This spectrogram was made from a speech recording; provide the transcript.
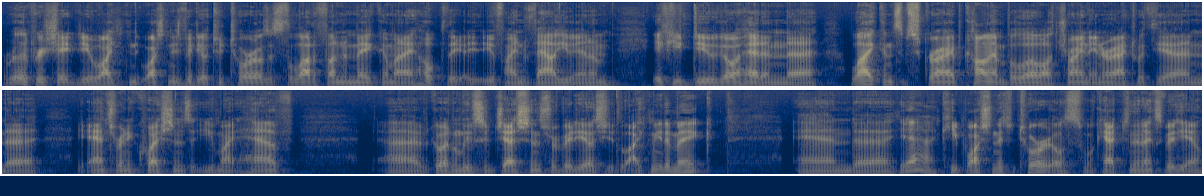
I really appreciate you watching, watching these video tutorials. It's a lot of fun to make them, and I hope that you find value in them. If you do, go ahead and uh, like and subscribe. Comment below. I'll try and interact with you and uh, answer any questions that you might have. Uh, go ahead and leave suggestions for videos you'd like me to make. And uh, yeah, keep watching the tutorials. We'll catch you in the next video.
